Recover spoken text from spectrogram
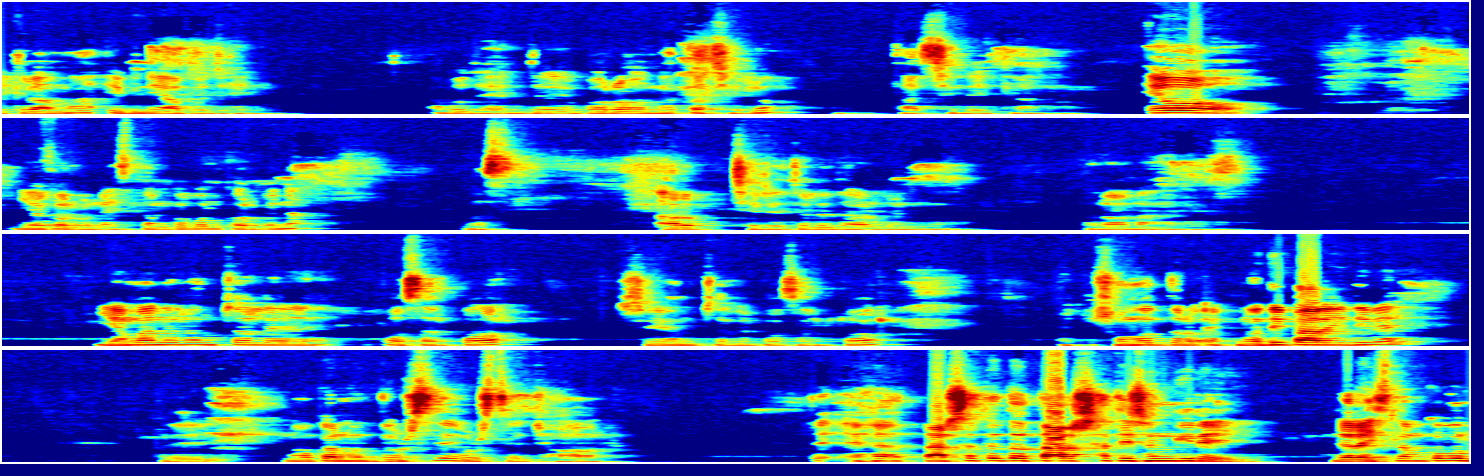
ইকরামা ইবনি আবু জাহিদ আবু জাহিদ যে বড় নেতা ছিল, তার ছিল ইকরামা। এও ইয়া করবে না, ইসলাম কবল করবে না, বাস আরব ছেড়ে চলে যাওয়ার জন্য রওনা হয়ে গেছে। ইয়ামানের অঞ্চলে পৌঁছার পর, সেই অঞ্চলে পৌঁছার পর এক সমুদ্র এক নদী পাড়ি দিবে নৌকার মধ্যে উঠছে উঠছে ঝড়। তার সাথে তো তার সাথী সঙ্গীরাই যারা ইসলাম কবুল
